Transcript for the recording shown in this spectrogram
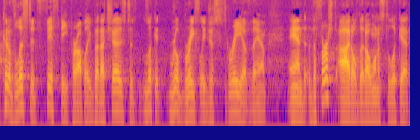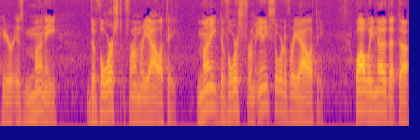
could have listed 50 probably, but I chose to look at real briefly just three of them. And the first idol that I want us to look at here is money divorced from reality. Money divorced from any sort of reality. While we know that uh,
